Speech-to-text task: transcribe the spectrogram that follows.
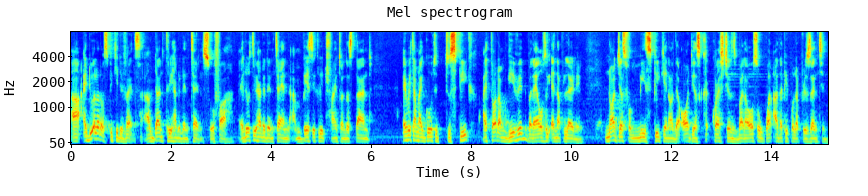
Uh, I do a lot of speaking events. I've done 310 so far. And those 310, I'm basically trying to understand every time I go to, to speak, I thought I'm giving, but I also end up learning. Not just from me speaking or the audience questions, but also what other people are presenting.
